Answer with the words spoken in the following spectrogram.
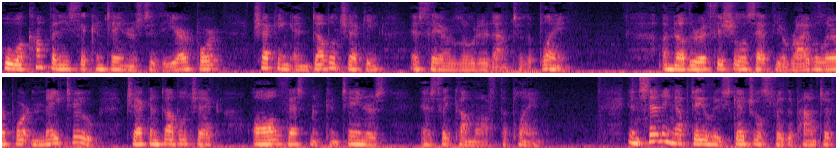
who accompanies the containers to the airport, checking and double checking as they are loaded onto the plane. Another official is at the arrival airport, and they too check and double check all vestment containers as they come off the plane. In setting up daily schedules for the pontiff,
